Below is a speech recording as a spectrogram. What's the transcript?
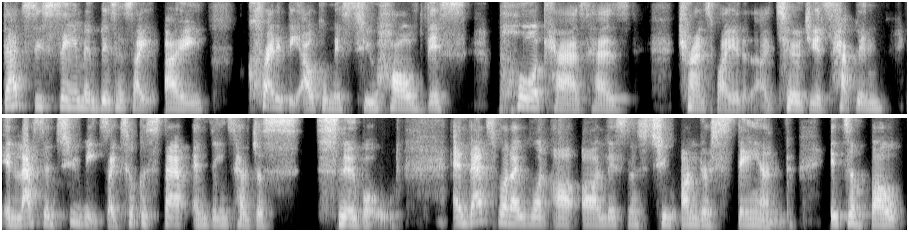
that's the same in business. I, I credit the alchemist to how this podcast has transpired. I told you it's happened in less than two weeks. I took a step and things have just snowballed. And that's what I want our, our listeners to understand. It's about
